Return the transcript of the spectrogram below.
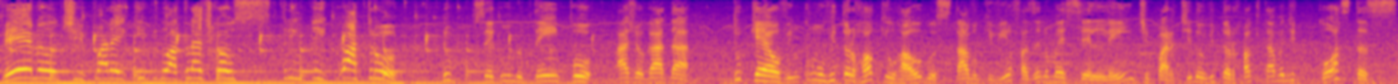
Pênalti para a equipe do Atlético aos 34 do segundo tempo. A jogada do Kelvin com o Vitor Roque o Raul Gustavo, que vinha fazendo uma excelente partida. O Vitor Roque estava de costas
